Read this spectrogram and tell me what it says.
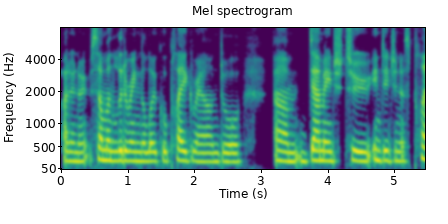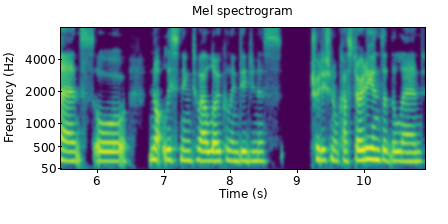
I don't know, someone littering the local playground or um, damage to indigenous plants or not listening to our local indigenous traditional custodians of the land,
